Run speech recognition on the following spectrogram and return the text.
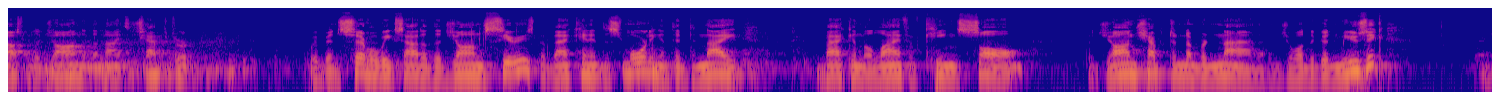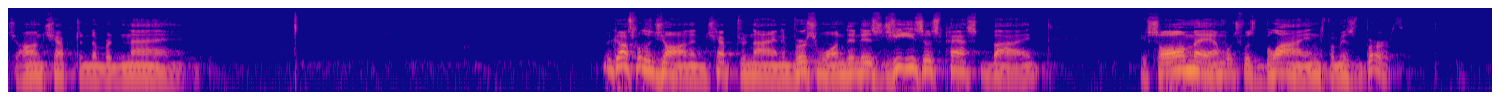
Gospel of John in the ninth chapter. We've been several weeks out of the John series, but back in it this morning and then tonight, back in the life of King Saul. But John chapter number nine. I've enjoyed the good music. John chapter number nine. The Gospel of John in chapter 9 in verse 1 Then as Jesus passed by, he saw a man which was blind from his birth.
